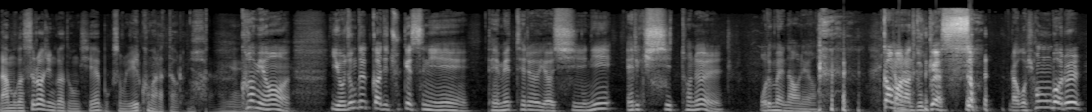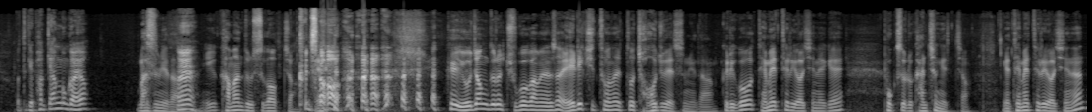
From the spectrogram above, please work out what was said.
나무가 쓰러진과 동시에 목숨을 잃고 말았다고 합니다. 예. 그러면 이 요정들까지 죽였으니 데메테르 여신이 에릭 시톤을 오랜만에 나오네요. 가만 안 두겠어! 라고 형벌을 어떻게 받게 한 건가요? 맞습니다. 네. 이거 가만둘 수가 없죠. 그렇죠. 그 요정들은 죽어가면서 에릭 시톤을 또 저주했습니다. 그리고 데메테르 여신에게 복수를 간청했죠. 예, 데메테르 여신은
